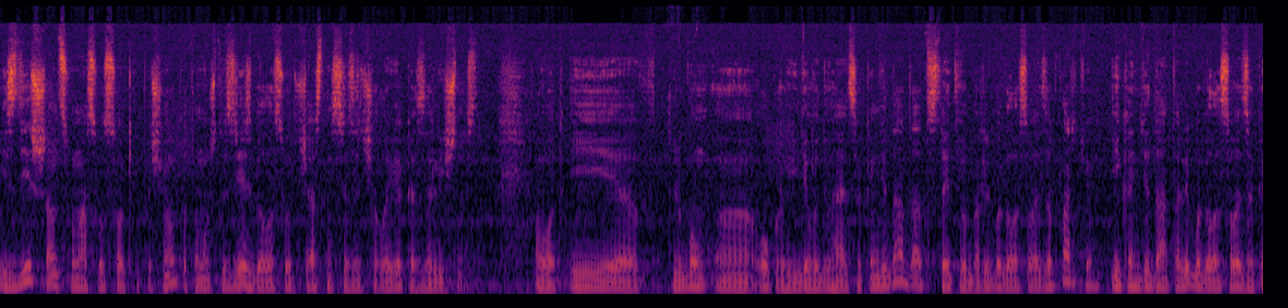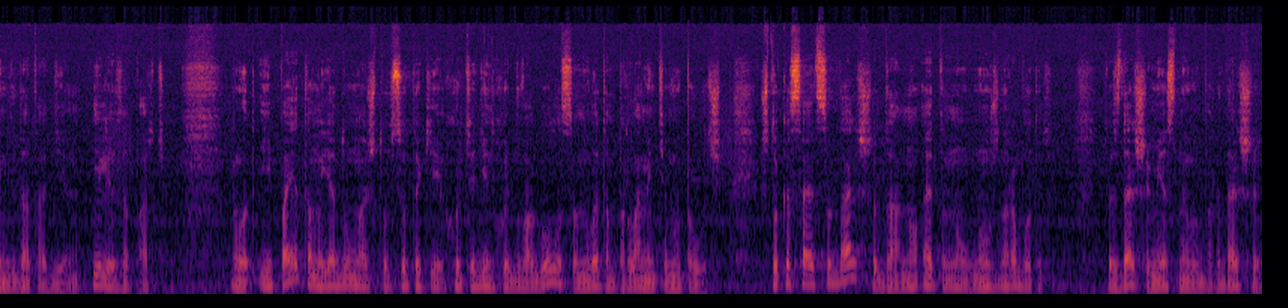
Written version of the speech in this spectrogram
И здесь шанс у нас высокий. Почему? Потому что здесь голосуют, в частности, за человека, за личность. Вот. И в любом э, округе, где выдвигается кандидат, да, стоит выбор либо голосовать за партию и кандидата, либо голосовать за кандидата отдельно или за партию. Вот. И поэтому я думаю, что все-таки хоть один, хоть два голоса, но в этом парламенте мы получим. Что касается дальше, да, но это ну, нужно работать. То есть дальше местные выборы, дальше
